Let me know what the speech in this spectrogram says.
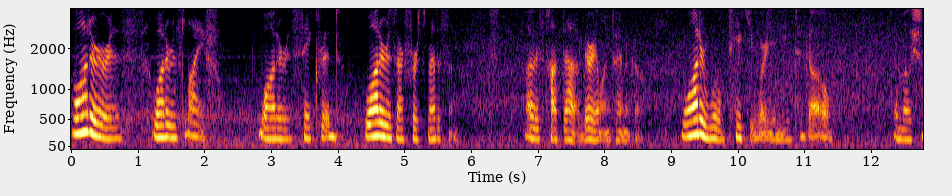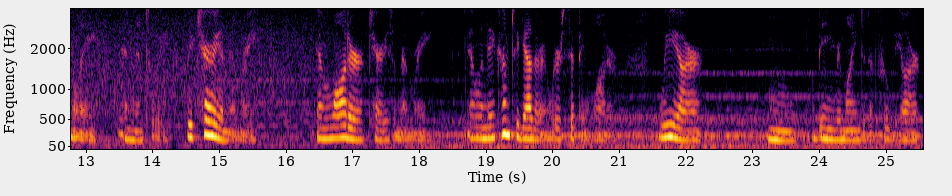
Water is, water is life. Water is sacred. Water is our first medicine. I was taught that a very long time ago. Water will take you where you need to go, emotionally and mentally. We carry a memory, and water carries a memory. And when they come together and we're sipping water, we are mm, being reminded of who we are.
